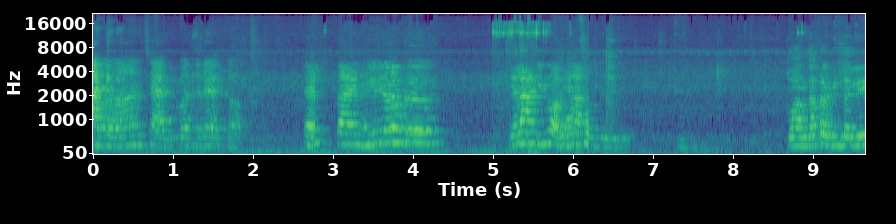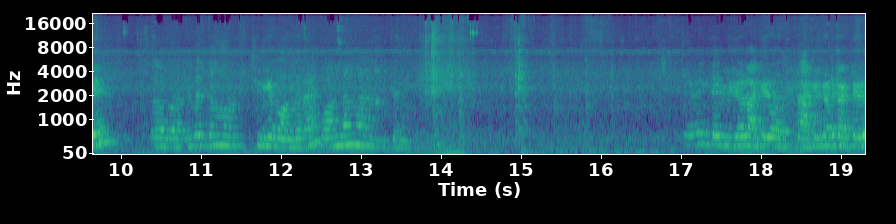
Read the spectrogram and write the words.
అడ్వాన్స్ హ్యాపీ బర్త్డే అక్క. బాగుందా ప్రవీణ్ తల్లి? బాగుంది పెద్దమ్మ. చిన్నగా బాగుందరా? బాగుందమ్మా. సరే, ఇంకా వీడియో రాకే రాఖీ గడ్డ కట్టారు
